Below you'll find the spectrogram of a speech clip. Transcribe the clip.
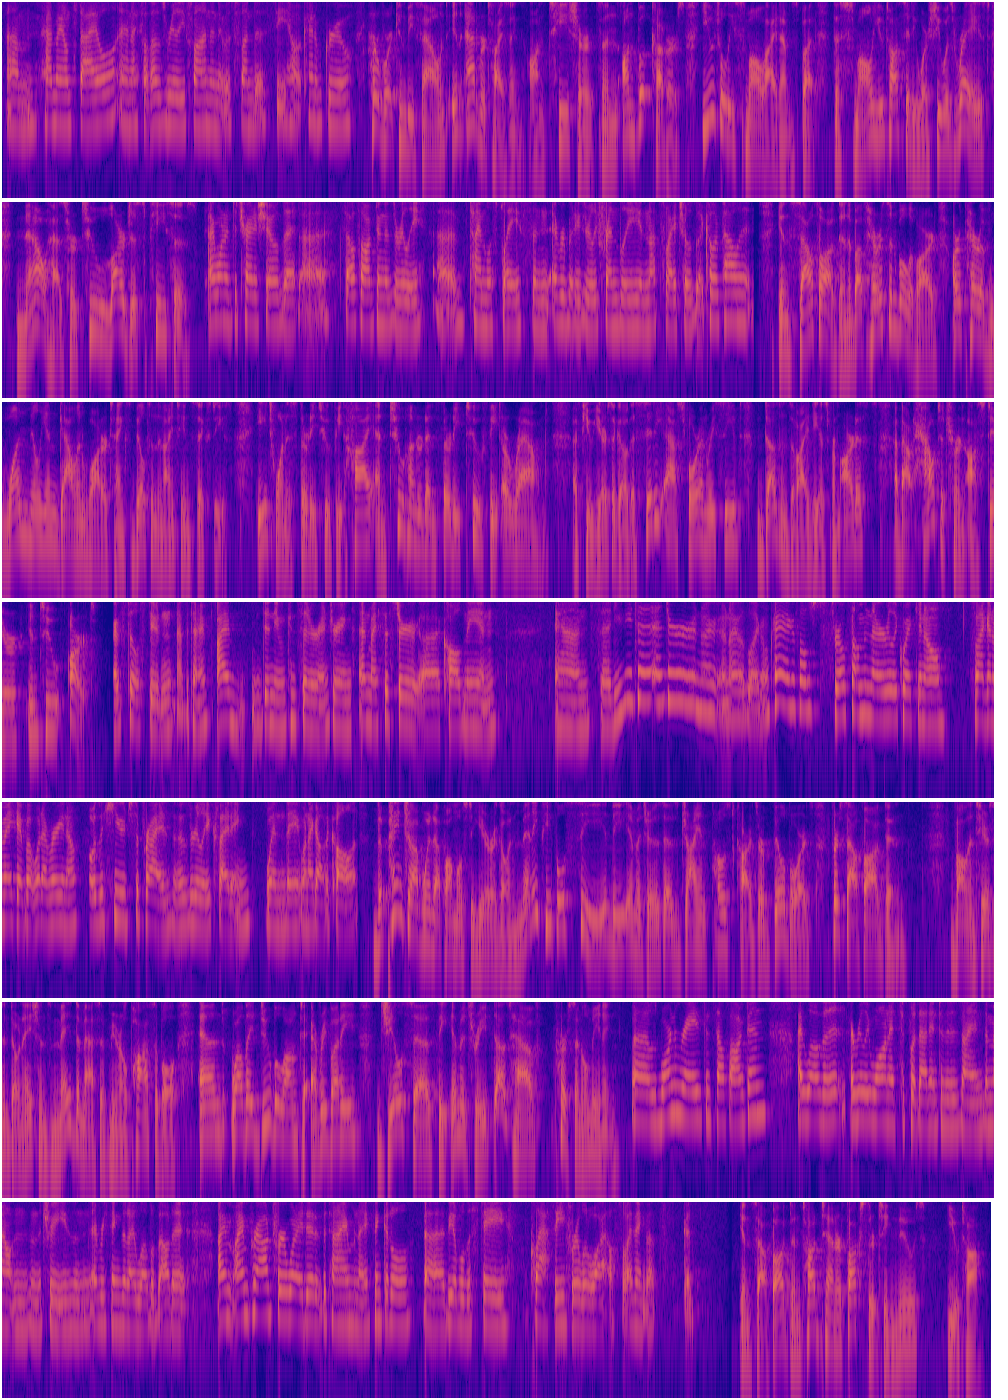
um, had my own style and I thought that was really fun and it was fun to see how it kind of grew. Her work can be found in advertising, on t-shirts, and on book covers, usually small items, but the small Utah city where she was raised now has her two largest pieces. I wanted to try to show that uh, South Ogden is a really uh, timeless place and everybody's really friendly and that's why I chose that color palette. In South Ogden, above Harrison Boulevard, are a pair of 1 million gallon water tanks built in the 1960s. Each one is 32 feet high and 232 feet around. A few years ago, the city asked for and received dozens of ideas from artists about how to turn austere into art. I was still a student at the time. I didn't even consider entering, and my sister uh, called me and and said, "You need to enter," and I and I was like, "Okay, I guess I'll just throw something in there really quick, you know." It's not gonna make it, but whatever, you know. It was a huge surprise. It was really exciting when they when I got the call. The paint job went up almost a year ago, and many people see the images as giant postcards or billboards for South Ogden. Volunteers and donations made the massive mural possible, and while they do belong to everybody, Jill says the imagery does have personal meaning. Uh, I was born and raised in South Ogden. I love it. I really wanted to put that into the design, the mountains and the trees and everything that I love about it. I'm, I'm proud for what I did at the time, and I think it'll uh, be able to stay classy for a little while, so I think that's good. In South Ogden, Todd Tanner, Fox 13 News, Utah.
